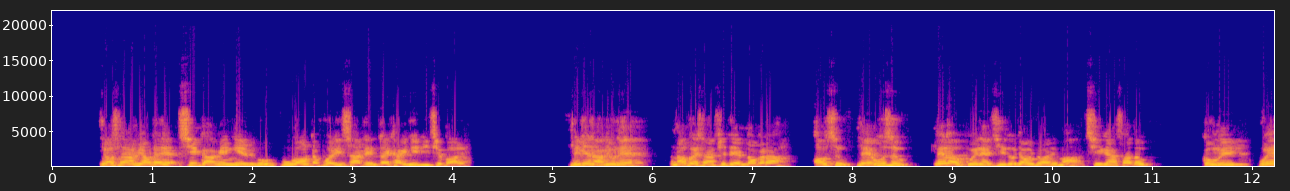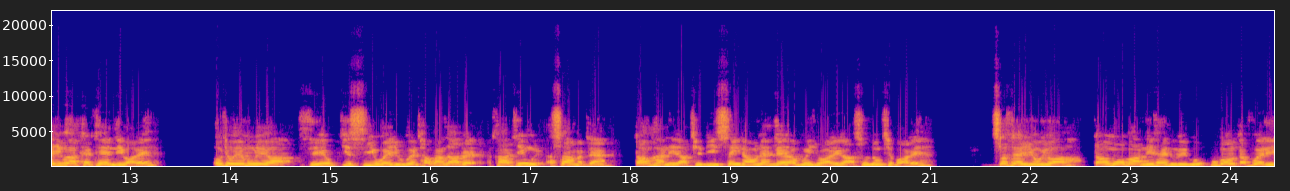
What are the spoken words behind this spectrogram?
။မြောက်ဆန်းမြောက်တဲ့ရဲ့ရှေ့ကာကင်းငယ်တွေကိုပူပေါင်းတပ်ဖွဲ့တွေစတင်တိုက်ခိုက်နေပြီဖြစ်ပါတယ်။လေးမျက်နှာမျိုးနဲ့အနောက်ဘက်ဆန်းဖြစ်တဲ့လော်ကရာအောက်စုလယ်ဦးစုလဲတော်ကွင်းနဲ့ရေတိုးကျောင်းရွာတွေမှာအခြေခံစားလုပ်ကုန်တွေဝယ်ယူရခက်ခဲနေပါတယ်။အုပ်ချုပ်ရေးမှုတွေကဈေးပစ္စည်းဝယ်ယူခွင့်ထောက်ခံစာအတွက်အခချင်းငွေအစမတန်တောင်းခံနေတာဖြစ်ပြီးစိန်တောင်နဲ့လဲတော်ကွင်းရွာတွေကအဆိုးဆုံးဖြစ်ပါတယ်။ ဆက်ဆက်ရိုးရွာတောင်ပေါ်မှာနေထိုင်သူတွေကိုပူပေါင်းတပ်ဖွဲ့တွေ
